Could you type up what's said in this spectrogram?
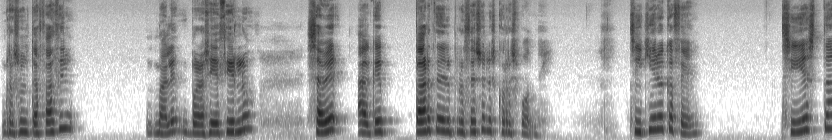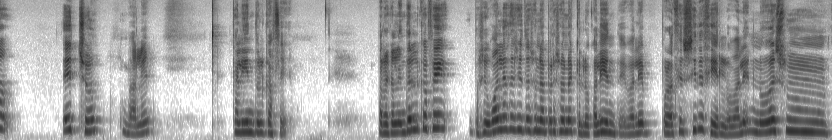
resulta fácil, ¿vale? Por así decirlo, saber a qué parte del proceso les corresponde. Si quiero café, si está hecho, ¿vale? Caliento el café para calentar el café, pues igual necesitas una persona que lo caliente, ¿vale? Por así decirlo, ¿vale? No es un...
